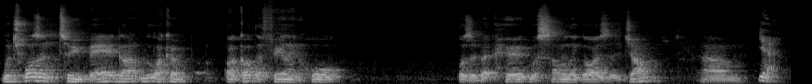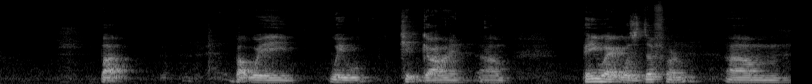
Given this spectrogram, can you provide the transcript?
which wasn't too bad. Like, like I, I got the feeling Hawk was a bit hurt with some of the guys that jumped. Um, Yeah. but but we we kept going. Um, PWAC was different. Um,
